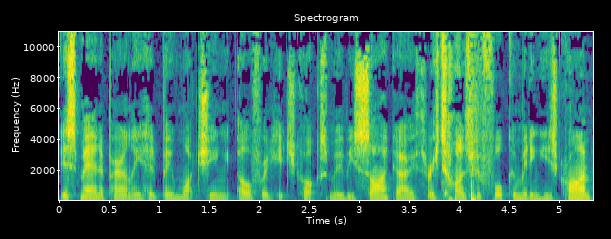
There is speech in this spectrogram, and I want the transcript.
This man apparently had been watching Alfred Hitchcock's movie Psycho three times before committing his crime,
